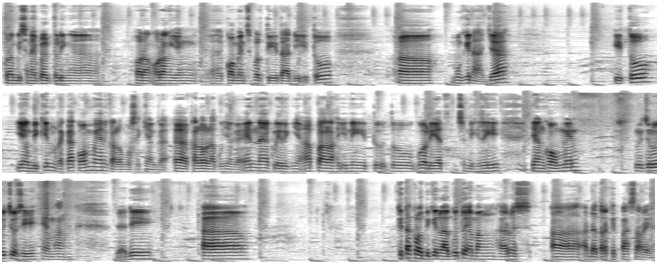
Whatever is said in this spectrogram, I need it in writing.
kurang bisa nempel telinga orang-orang yang komen seperti tadi itu uh, mungkin aja itu yang bikin mereka komen kalau musiknya gak eh, kalau lagunya gak enak liriknya apalah ini itu tuh gue lihat sendiri yang komen. Lucu-lucu sih emang. Jadi uh, kita kalau bikin lagu tuh emang harus uh, ada target pasar ya.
